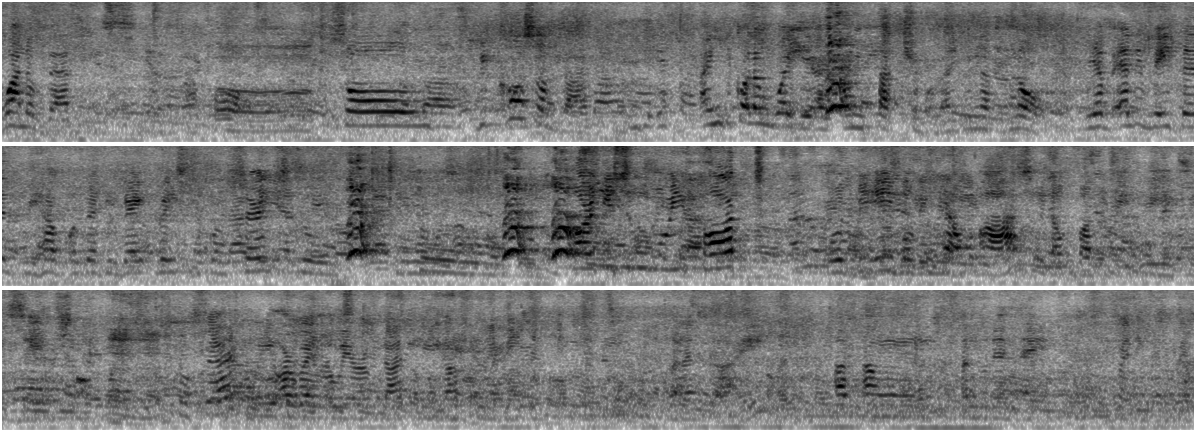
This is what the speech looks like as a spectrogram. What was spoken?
One of that is yun ako. So, because of that, hindi, ay, hindi ko alam why they are untouchable. I do not know. We have elevated, we have already ra- raised the concerns to, to parties who we thought would be able to help us without bothering the existing. So, sir, we are well aware of that. We have elevated it to barangay. At ang ano rin ay pwedeng gawin.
